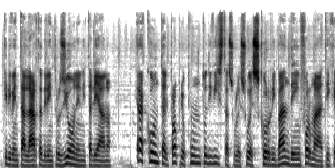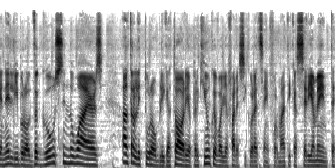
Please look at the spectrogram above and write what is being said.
che diventa l'arte dell'intrusione in italiano, e racconta il proprio punto di vista sulle sue scorribande informatiche nel libro The Ghost in the Wires, altra lettura obbligatoria per chiunque voglia fare sicurezza informatica seriamente,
